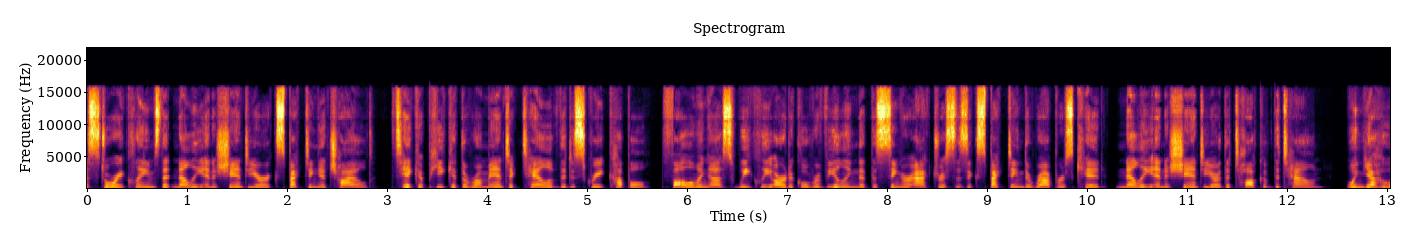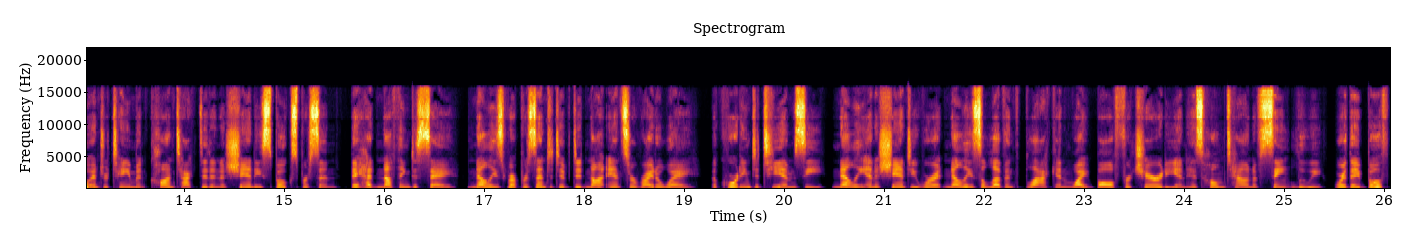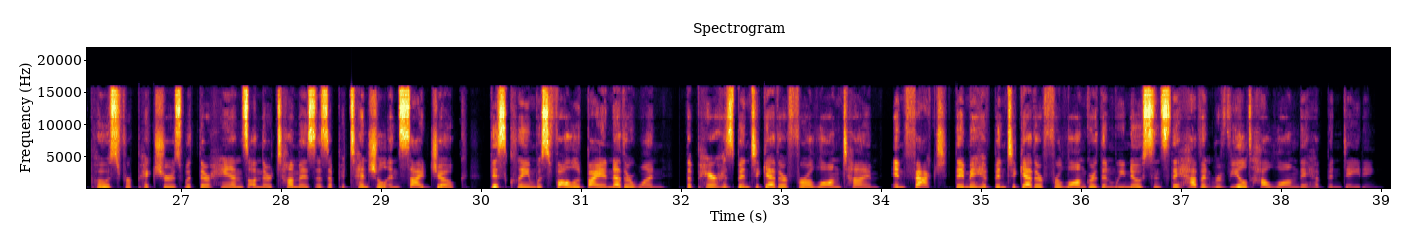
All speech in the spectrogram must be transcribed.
A story claims that Nelly and Ashanti are expecting a child. Take a peek at the romantic tale of the discreet couple. Following Us weekly article revealing that the singer-actress is expecting the rapper's kid. Nelly and Ashanti are the talk of the town. When Yahoo Entertainment contacted an Ashanti spokesperson, they had nothing to say. Nelly's representative did not answer right away. According to TMZ, Nelly and Ashanti were at Nelly's 11th Black and White Ball for charity in his hometown of St. Louis, where they both posed for pictures with their hands on their tummies as a potential inside joke. This claim was followed by another one. The pair has been together for a long time. In fact, they may have been together for longer than we know since they haven't revealed how long they have been dating.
